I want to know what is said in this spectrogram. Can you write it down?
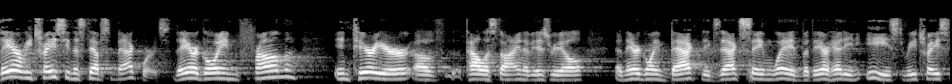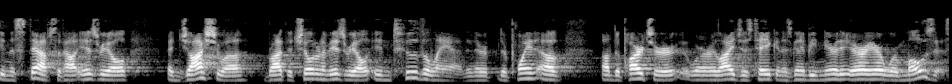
they are retracing the steps backwards. They are going from interior of Palestine, of Israel, and they are going back the exact same way, but they are heading east, retracing the steps of how Israel and Joshua brought the children of Israel into the land. And their, their point of of departure where Elijah is taken is going to be near the area where Moses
